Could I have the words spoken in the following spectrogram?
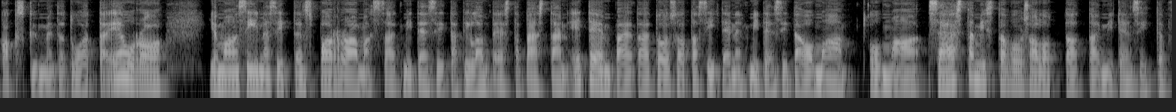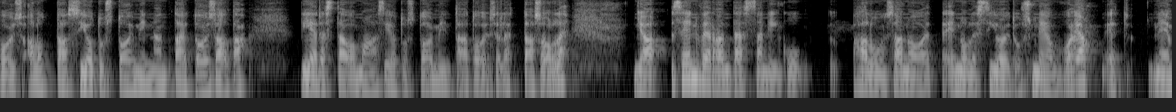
20 000 euroa ja mä oon siinä sitten sparraamassa, että miten sitä tilanteesta päästään eteenpäin tai toisaalta siten, että miten sitä omaa, omaa säästämistä voisi aloittaa tai miten sitten voisi aloittaa sijoitustoiminnan tai toisaalta viedä sitä omaa sijoitustoimintaa toiselle tasolle. Ja sen verran tässä niin kuin haluan sanoa, että en ole sijoitusneuvoja, että ne,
